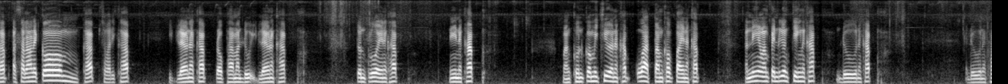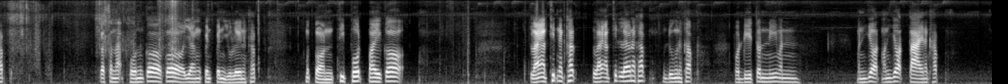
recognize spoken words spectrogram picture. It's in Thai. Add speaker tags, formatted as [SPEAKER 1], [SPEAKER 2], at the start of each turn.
[SPEAKER 1] ครับอัสสลามุอะลัยกุมครับ สวัสดีครับ อีกแล้วนะครับ เราพามาดูอีกแล้วนะครับ ต้นกล้วยนะครับ นี่นะครับ บางคนก็ไม่เชื่อนะครับ ว่าตำเข้าไปนะครับ อันนี้มันเป็นเรื่องจริงนะครับ ดูนะครับ ดูนะครับ ลักษณะผลก็ก็ยังเป็นๆอยู่เลยนะครับ เมื่อก่อนที่โพสต์ไปก็ หลายอาทิตย์นะครับ หลายอาทิตย์แล้วนะครับ ดูนะครับ พอดีต้นนี้มัน มันยอดมันยอดตายนะครับ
